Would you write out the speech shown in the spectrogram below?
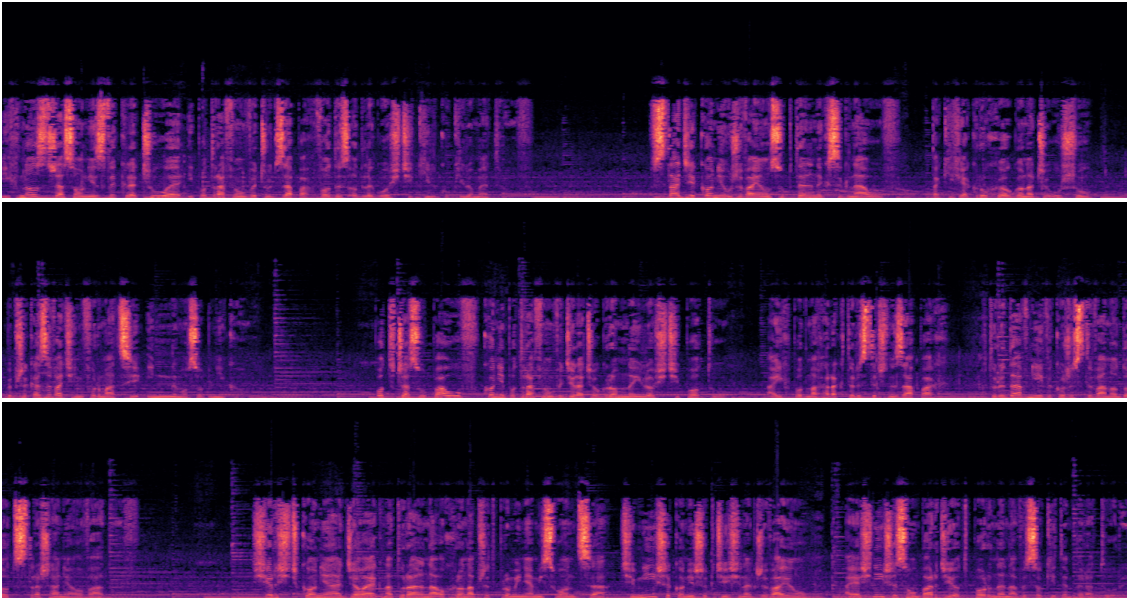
Ich nozdrza są niezwykle czułe i potrafią wyczuć zapach wody z odległości kilku kilometrów. W stadzie konie używają subtelnych sygnałów, takich jak ruchy ogona czy uszu, by przekazywać informacje innym osobnikom. Podczas upałów konie potrafią wydzielać ogromne ilości potu, a ich pod ma charakterystyczny zapach, który dawniej wykorzystywano do odstraszania owadów. Sierść konia działa jak naturalna ochrona przed promieniami słońca, ciemniejsze konie szybciej się nagrzewają, a jaśniejsze są bardziej odporne na wysokie temperatury.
